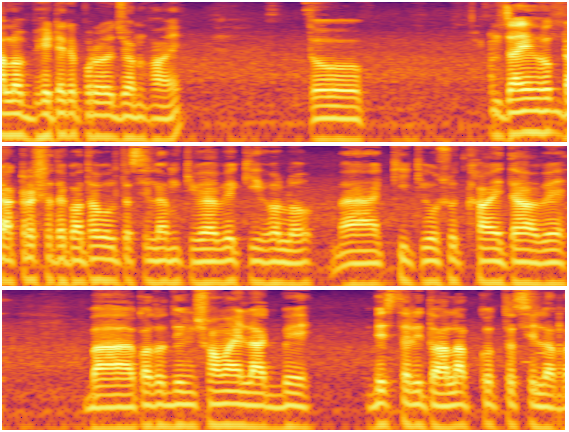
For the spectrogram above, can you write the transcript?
ভালো ভেটের প্রয়োজন হয়। তো যাই হোক, ডাক্তারের সাথে কথা বলতেছিলাম, কীভাবে কি হলো, বা কি কি ওষুধ খাওয়াইতে হবে, বা কতদিন সময় লাগবে, বিস্তারিত আলাপ করতেছিলাম।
